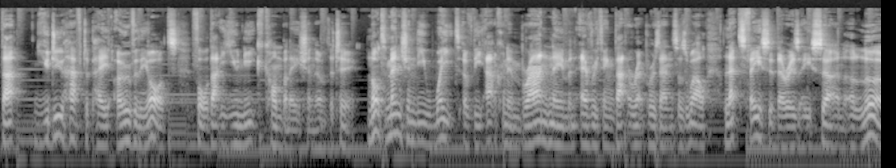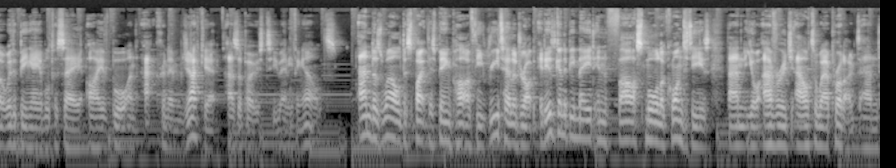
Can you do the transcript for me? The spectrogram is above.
that you do have to pay over the odds for that unique combination of the two. Not to mention the weight of the acronym brand name and everything that represents as well. Let's face it, there is a certain allure with being able to say, I've bought an acronym jacket, as opposed to anything else. And as well, despite this being part of the retailer drop, it is going to be made in far smaller quantities than your average outerwear product, and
